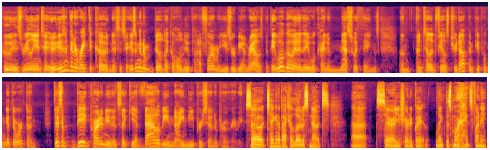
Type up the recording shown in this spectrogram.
who is really into it, who isn't going to write the code necessarily, isn't going to build like a whole new platform or use Ruby on Rails, but they will go in and they will kind of mess with things um, until it feels trued up and people can get their work done. There's a big part of me that's like, yeah, that'll be 90% of programming. So taking it back to Lotus Notes, uh, Sarah, you shared a great link this morning. It's funny.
